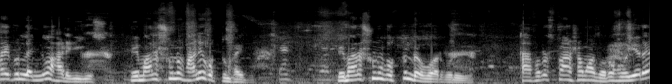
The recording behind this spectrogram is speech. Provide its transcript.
ফাইফুর লাইন নিয়েও হারিয়ে দিয়েছে এই মানুষ শুনো, পানি করতুম খাইব এই মানুষ শুনো করতুম ব্যবহার করিব তারপরে সমাজেরও হইয়ে রে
